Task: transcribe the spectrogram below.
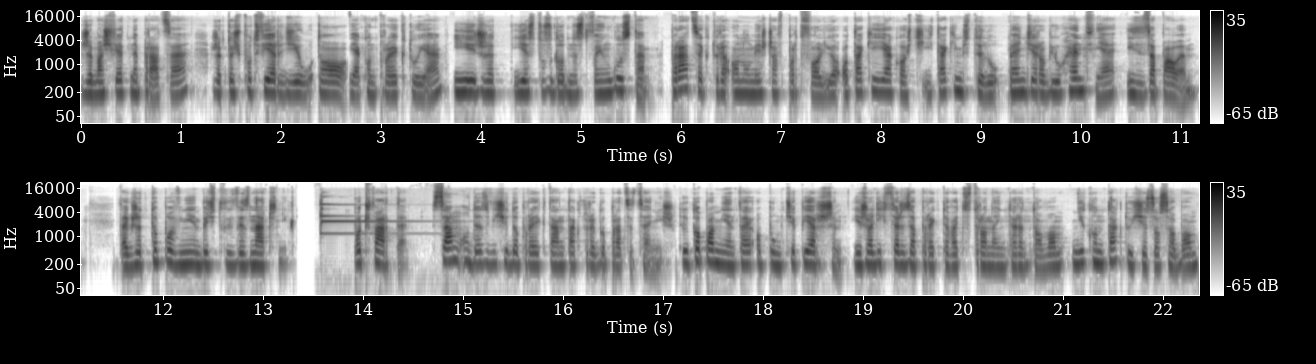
że ma świetne prace, że ktoś potwierdził to, jak on projektuje i że jest to zgodne z Twoim gustem. Prace, które on umieszcza w portfolio o takiej jakości i takim stylu będzie robił chętnie i z zapałem. Także to powinien być Twój wyznacznik. Po czwarte, sam odezwij się do projektanta, którego pracę cenisz. Tylko pamiętaj o punkcie pierwszym. Jeżeli chcesz zaprojektować stronę internetową, nie kontaktuj się z osobą,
